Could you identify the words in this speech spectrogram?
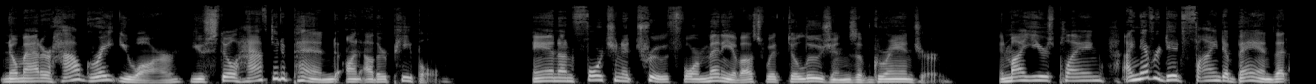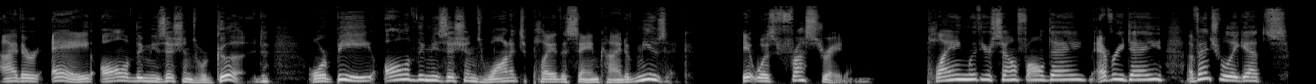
no matter how great you are, you still have to depend on other people. An unfortunate truth for many of us with delusions of grandeur. In my years playing, I never did find a band that either A, all of the musicians were good, or B, all of the musicians wanted to play the same kind of music. It was frustrating. Playing with yourself all day, every day, eventually gets,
